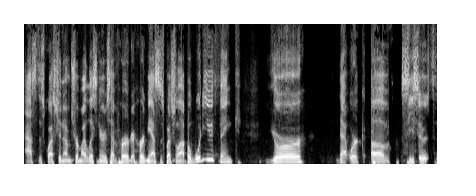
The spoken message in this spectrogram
ask this question. I'm sure my listeners have heard heard me ask this question a lot. But what do you think your network of CISOs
